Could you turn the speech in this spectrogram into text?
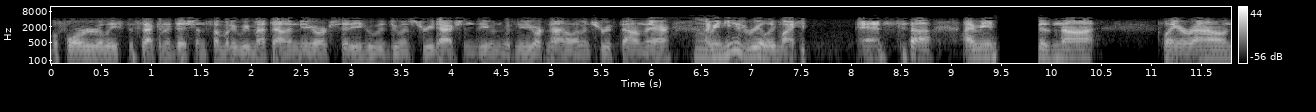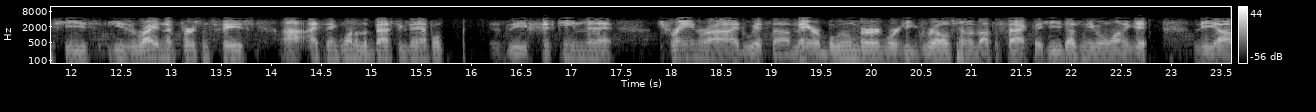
before we released the second edition, somebody we met down in New York City who was doing street actions even with New York 9/11 Truth down there. Hmm. I mean, he's really my and uh, I mean, he does not play around. He's he's right in a person's face. Uh, I think one of the best examples is the 15 minute train ride with uh, Mayor Bloomberg, where he grills him about the fact that he doesn't even want to get the uh,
